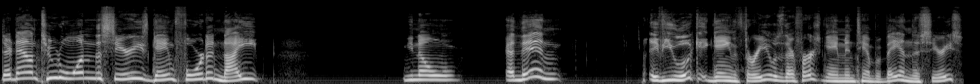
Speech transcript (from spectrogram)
They're down two to one in the series, game four tonight. You know, and then if you look at game three, it was their first game in Tampa Bay in this series.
